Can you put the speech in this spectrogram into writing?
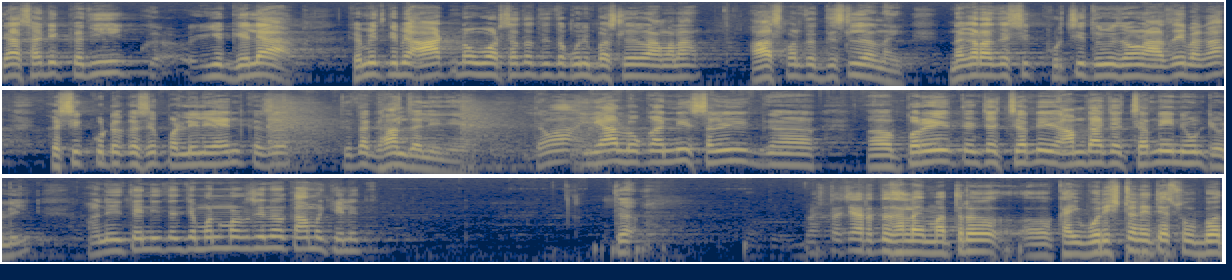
त्यासाठी कधीही गेल्या कमीत कमी आठ नऊ वर्षात तिथं कोणी बसलेलं आम्हाला आजपर्यंत दिसलेला नाही. नगराध्यक्षी खुर्ची तुम्ही जाऊन आजही बघा कशी कुठं कसे पडलेली आहे आणि कसं तिथं घाण झालेली आहे. तेव्हा या लोकांनी सगळी परळी त्यांच्या चरणी आमदारच्या चरणी नेऊन ठेवली आणि त्यांनी त्यांच्या मनमर्जीनं कामं केलेत. तर भ्रष्टाचार रद्द झालाय. मात्र अ, काही वरिष्ठ नेत्यासोबत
